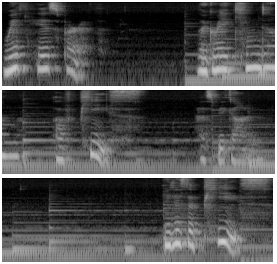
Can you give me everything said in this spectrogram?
With his birth, the great kingdom of peace has begun. It is a peace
